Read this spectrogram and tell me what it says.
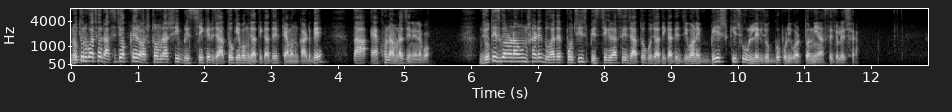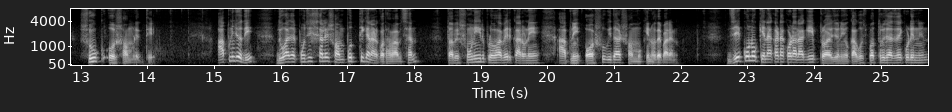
নতুন বছর রাশিচক্রের অষ্টম রাশি বৃশ্চিকের জাতক এবং জাতিকাদের কেমন কাটবে তা এখন আমরা জেনে নেব। জ্যোতিষ গণনা অনুসারে দু হাজার পঁচিশ বৃশ্চিক রাশি জাতক ও জাতিকাদের জীবনে বেশ কিছু উল্লেখযোগ্য পরিবর্তন নিয়ে আসতে চলেছে। সুখ ও সমৃদ্ধি। আপনি যদি দু হাজার পঁচিশ সালে সম্পত্তি কেনার কথা ভাবছেন, তবে শনির প্রভাবের কারণে আপনি অসুবিধার সম্মুখীন হতে পারেন। যে কোনো কেনাকাটা করার আগে প্রয়োজনীয় কাগজপত্র যাচাই করে নিন।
